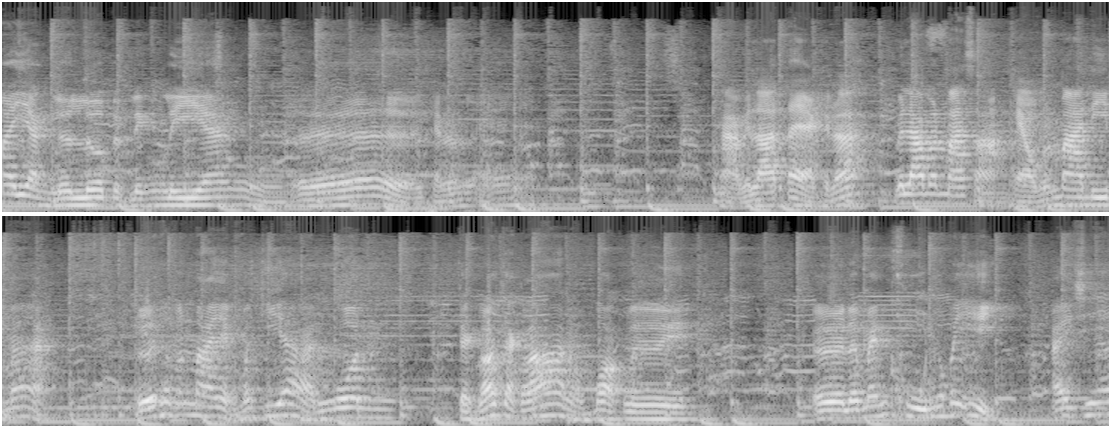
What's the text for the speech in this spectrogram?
มาอย่างเรือๆแบบเรียงๆ เออ แค่นั้นแหละ หาเวลาแตกเห็นปะเวลามันมาสามแถวมันมาดีมาก เออ ถ้ามันมาอย่างเมื่อกี้อะทุกคนจากล้อจากล่าผมบอกเลย เออ แล้วแม่งคูณเข้าไปอีก ไอเชี่ย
